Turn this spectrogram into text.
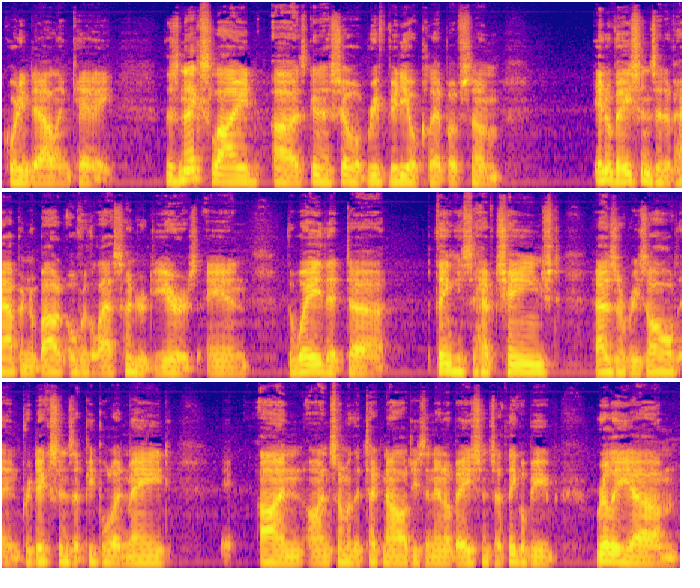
according to Alan Kay. This next slide uh, is going to show a brief video clip of some innovations that have happened about over the last hundred years and the way that uh, things have changed as a result and predictions that people had made on on some of the technologies and innovations. I think will be really um,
